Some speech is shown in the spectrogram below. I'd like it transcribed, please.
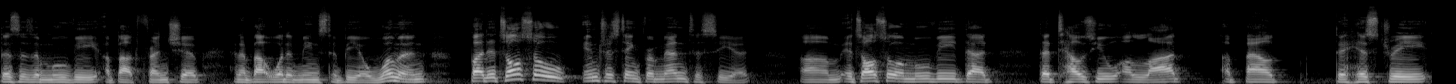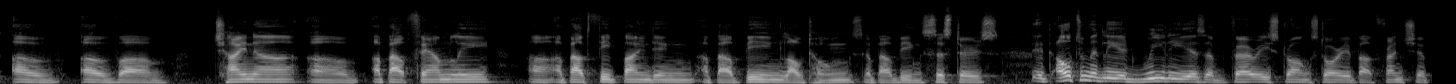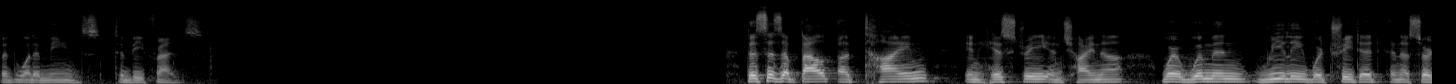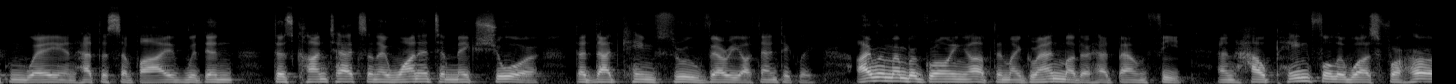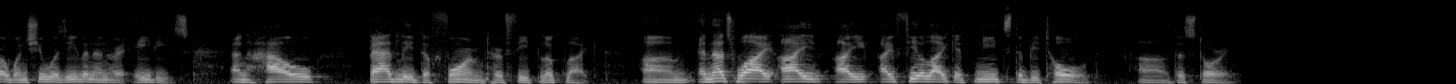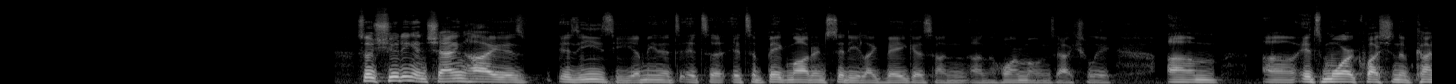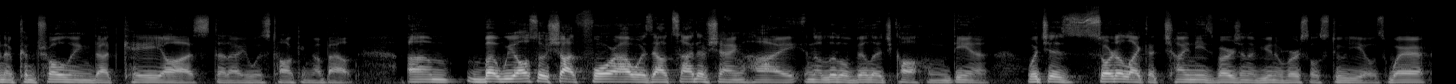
This is a movie about friendship and about what it means to be a woman, but it's also interesting for men to see it. Um, it's also a movie that, that tells you a lot about the history of, of um, China, um, about family, uh, about feet binding, about being Laotongs, about being sisters. It ultimately, it really is a very strong story about friendship and what it means to be friends. This is about a time in history in China where women really were treated in a certain way and had to survive within this context. And I wanted to make sure that that came through very authentically. I remember growing up that my grandmother had bound feet and how painful it was for her when she was even in her 80s and how badly deformed her feet looked like. Um, and that's why I, I, I feel like it needs to be told, uh, the story. So shooting in Shanghai is is easy. I mean, it's it's a it's a big modern city like Vegas on on hormones actually. Um, uh, it's more a question of kind of controlling that chaos that I was talking about. Um, but we also shot four hours outside of Shanghai in a little village called Hengdian, which is sort of like a Chinese version of Universal Studios, where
